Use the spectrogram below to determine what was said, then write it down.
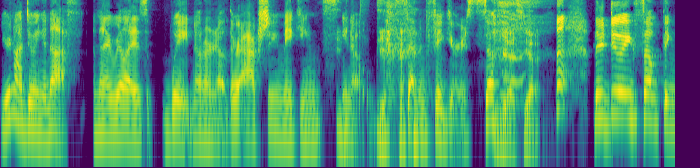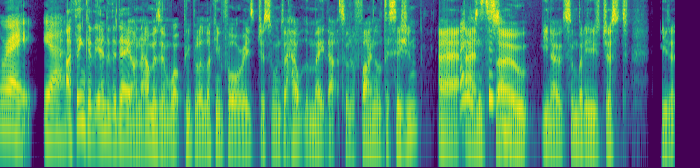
you're not doing enough. And then I realized, wait, no, no, no. They're actually making, you know, yeah. seven figures. So yes. Yeah. they're doing something right. Yeah. I think at the end of the day on Amazon, what people are looking for is just someone to help them make that sort of final decision. Uh, and decision. so, you know, somebody who's just, you know,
